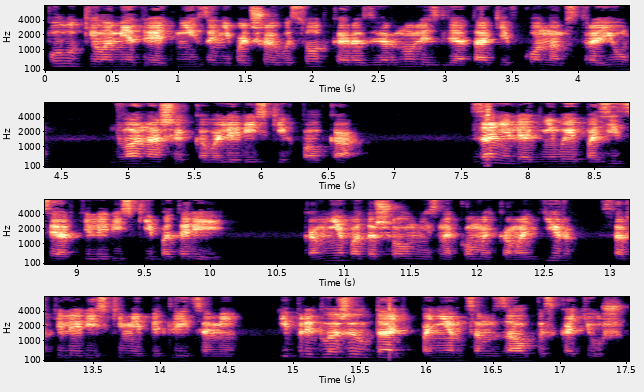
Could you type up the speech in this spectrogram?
полукилометре от них за небольшой высоткой развернулись для атаки в конном строю два наших кавалерийских полка. Заняли огневые позиции артиллерийские батареи. Ко мне подошел незнакомый командир с артиллерийскими петлицами и предложил дать по немцам залп из «Катюш».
